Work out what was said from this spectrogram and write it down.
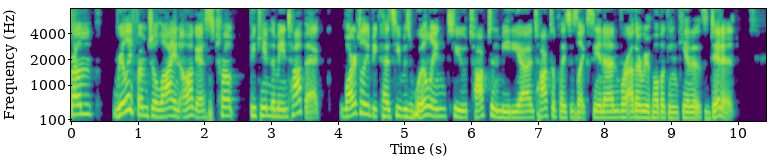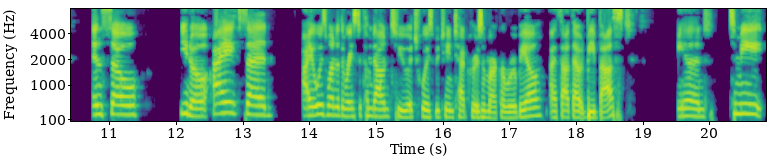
from really from July and August, Trump became the main topic, largely because he was willing to talk to the media and talk to places like CNN where other Republican candidates didn't. And so, you know, I said, I always wanted the race to come down to a choice between Ted Cruz and Marco Rubio. I thought that would be best. And to me,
